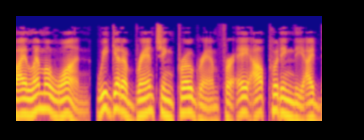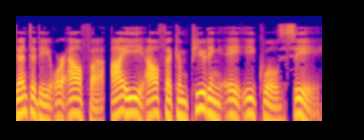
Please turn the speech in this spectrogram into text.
By lemma 1, we get a branching program for A outputting the identity or alpha, i.e. alpha computing A equals C.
